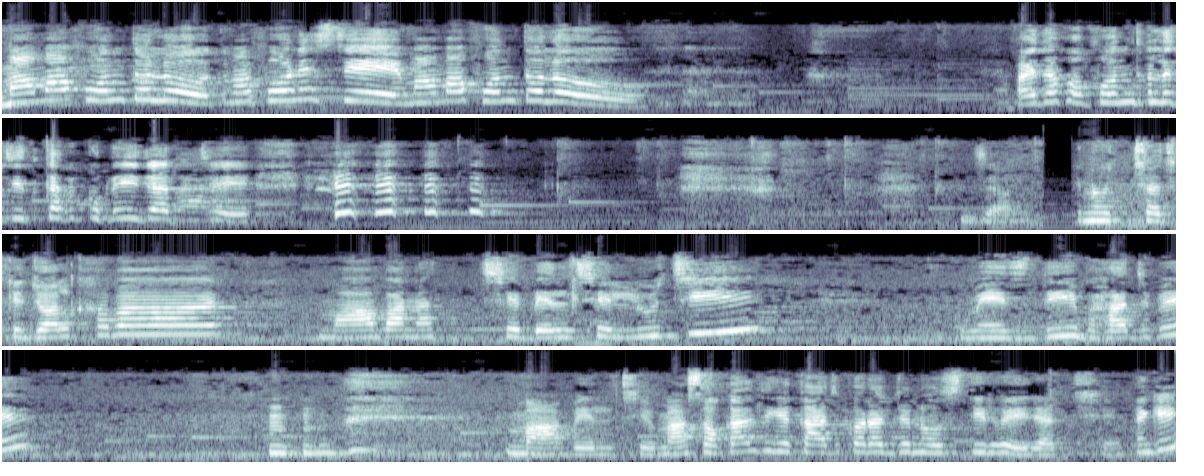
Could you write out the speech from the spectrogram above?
মামা ফোন তোলো, তোমার ফোন এসছে। মামা ফোন তোলো। হয় দেখো, ফোন তোলো, চিৎকার করেই যাচ্ছে। হচ্ছে আজকে জল খাবার মা বানাচ্ছে, বেলছে লুচি। মেজ মেজদি ভাজবে। মা বেলছে। মা সকাল থেকে কাজ করার জন্য অস্থির হয়ে যাচ্ছে। নাকি?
